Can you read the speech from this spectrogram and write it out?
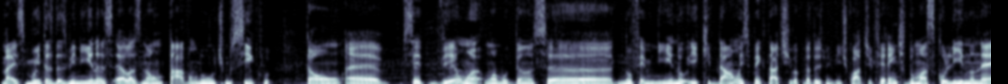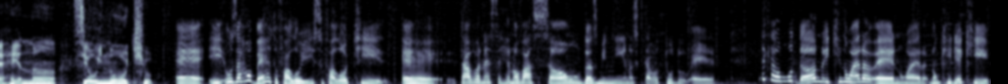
mas muitas das meninas, elas não estavam no último ciclo. Então, é, você vê uma, uma mudança no feminino e que dá uma expectativa para 2024, diferente do masculino, né, Renan? Seu inútil. É, e o Zé Roberto falou isso, falou que é, tava nessa renovação das meninas, que tava tudo. É, ele tava mudando e que não era. é, não, era não queria que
